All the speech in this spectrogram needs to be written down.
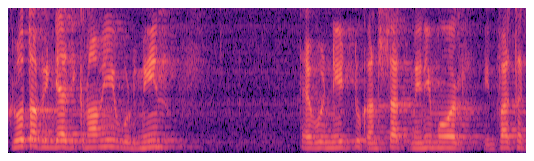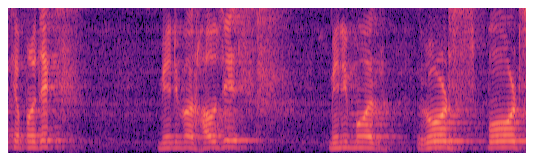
growth of India's economy would mean that we need to construct many more infrastructure projects, many more houses, many more roads, ports,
